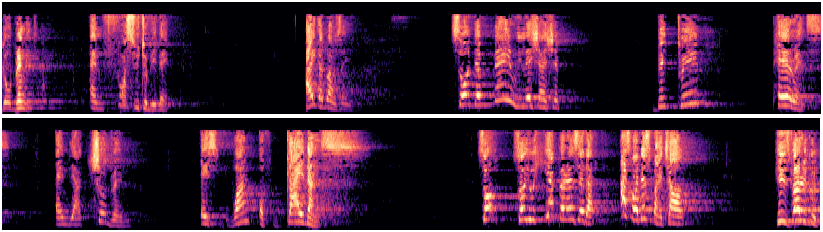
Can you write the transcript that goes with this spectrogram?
they'll bring it and force you to be there. I get what I'm saying. So the main relationship between parents and their children is one of guidance. So, so you hear parents say that, as for this my child, he's very good.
